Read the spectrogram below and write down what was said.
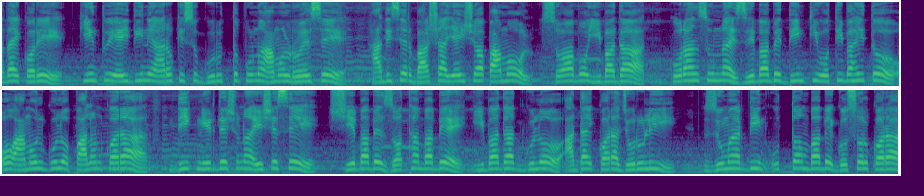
আদায় করে, কিন্তু এই দিনে আরও কিছু গুরুত্বপূর্ণ আমল রয়েছে। হাদিসের বাসা এই সব আমল সোয়াব ও ইবাদাত। কোরআন সুন্নায় যেভাবে দিনটি অতিবাহিত ও আমলগুলো পালন করার দিক নির্দেশনা এসেছে, সেভাবে যথাভাবে ইবাদাতগুলো আদায় করা জরুরি। জুমার দিন উত্তমভাবে গোসল করা,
